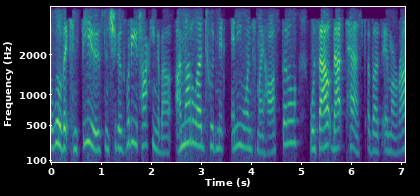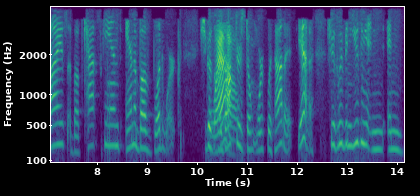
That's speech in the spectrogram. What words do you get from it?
a little bit confused and she goes, what are you talking about? I'm not allowed to admit anyone to my hospital without that test above MRIs, above CAT scans, and above blood work. She goes, wow. our doctors don't work without it. Yeah. She goes, we've been using it in, in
